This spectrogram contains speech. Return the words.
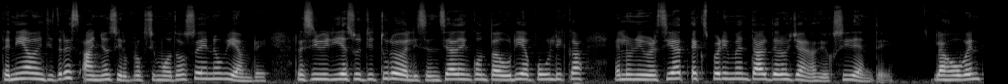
Tenía 23 años y el próximo 12 de noviembre recibiría su título de licenciada en Contaduría Pública en la Universidad Experimental de los Llanos de Occidente. La joven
